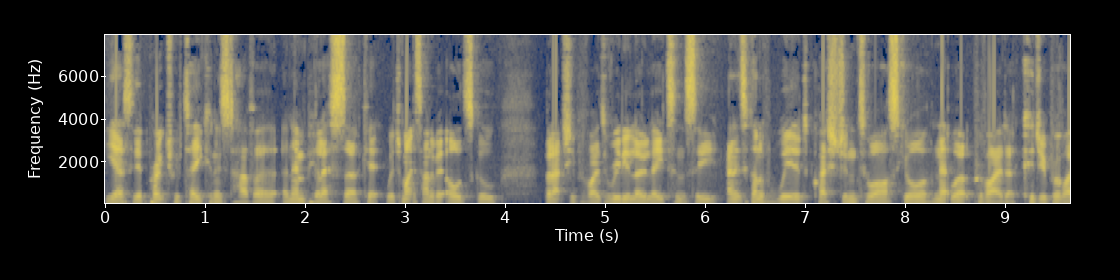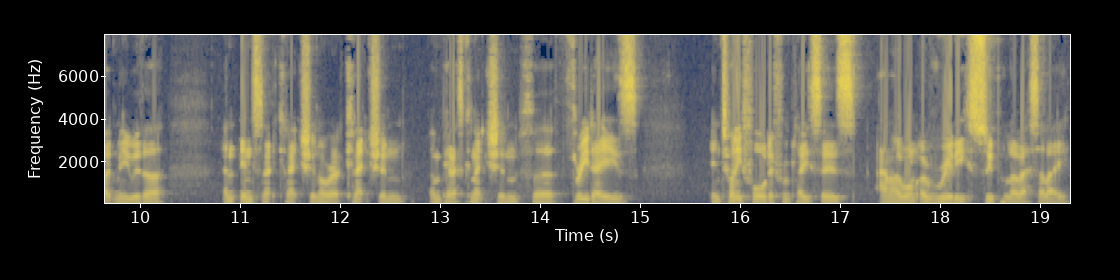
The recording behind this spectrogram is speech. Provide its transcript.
Yes, the approach we've taken is to have a, an MPLS circuit, which might sound a bit old school, but actually provides really low latency. And it's a kind of weird question to ask your network provider. Could you provide me with a an internet connection or a connection, MPLS connection for three days in 24 different places, and I want a really super low SLA?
